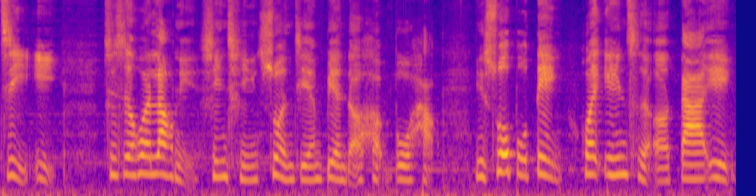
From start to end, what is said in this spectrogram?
记忆，其实会让你心情瞬间变得很不好。你说不定会因此而答应。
